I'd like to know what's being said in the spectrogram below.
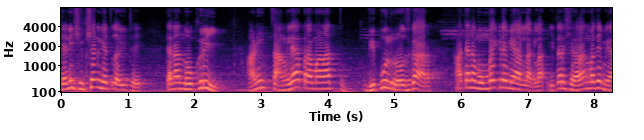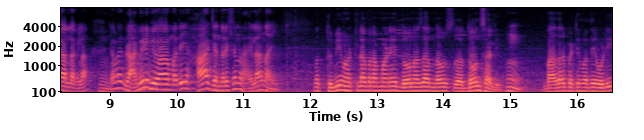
त्यांनी शिक्षण घेतलं इथे. त्यांना नोकरी आणि चांगल्या प्रमाणात विपुल रोजगार हा त्यांना मुंबईकडे मिळायला लागला इतर शहरांमध्ये मिळायला लागला. त्यामुळे ग्रामीण विभागामध्ये हा जनरेशन राहिला नाही. मग तुम्ही म्हटल्याप्रमाणे दोन हजार नऊ दोन साली. बाजारपेठेमध्ये एवढी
